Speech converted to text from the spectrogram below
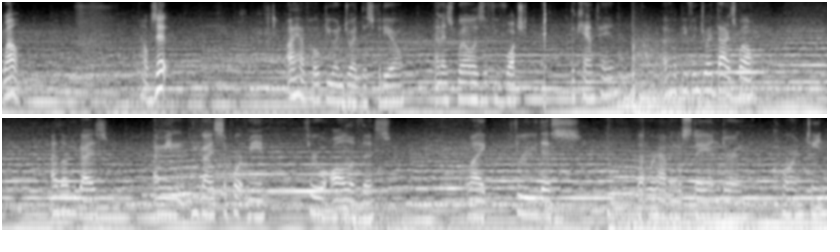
Well, that was it. I have hope you enjoyed this video, and as well as if you've watched the campaign, I hope you've enjoyed that as well. I love you guys. I mean, you guys support me through all of this. Like, through this that we're having to stay in during quarantine.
